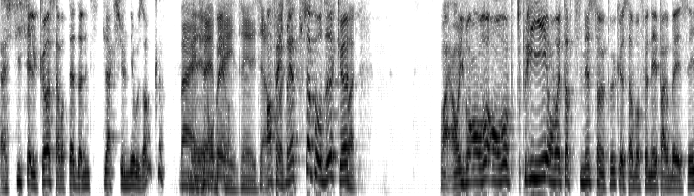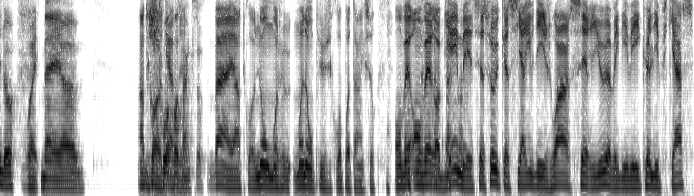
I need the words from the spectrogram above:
Euh, si c'est le cas, ça va peut-être donner une petite claque sur le nez aux autres. là. Ben, on verra. ben, Enfin, bref, tout ça pour dire que Ouais. ouais, on, y va, on, va, on va prier, on va être optimiste un peu que ça va finir par baisser. Là. Ouais. Mais euh, En tout cas, crois regarde, pas tant que ça. Ben, en tout cas, non, moi, je- moi non plus, je crois pas tant que ça. On verra, on verra bien, mais c'est sûr que s'il arrive des joueurs sérieux avec des véhicules efficaces,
